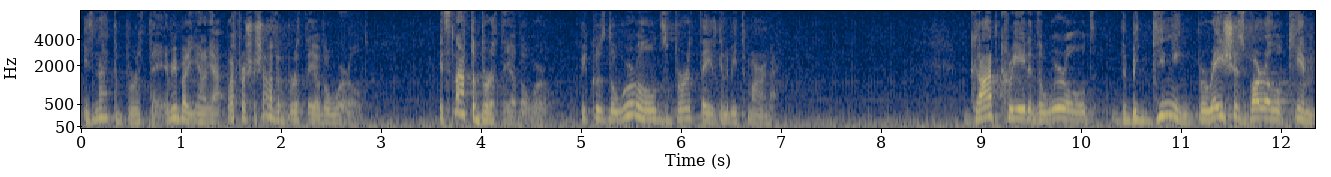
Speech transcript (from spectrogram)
is not the birthday. Everybody, you know, what's Rosh Hashanah? The birthday of the world. It's not the birthday of the world because the world's birthday is going to be tomorrow night. God created the world, the beginning, Bereshis Bara Elokim.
